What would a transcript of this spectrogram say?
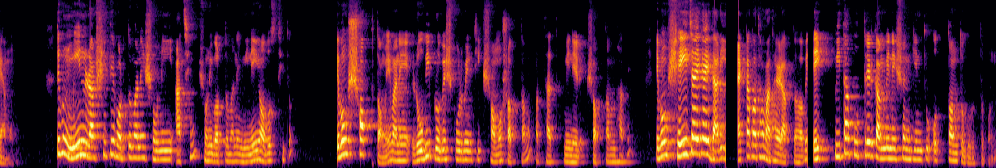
কেমন? দেখুন, মিন রাশিতে বর্তমানে শনি আছেন, শনি বর্তমানে মিনেই অবস্থিত। এবং সপ্তমে মানে রবি প্রবেশ করবেন ঠিক সমসপ্তমে, অর্থাৎ মিনের সপ্তম ভাবে এবং সেই জায়গায় দাঁড়িয়ে একটা কথা মাথায় রাখতে হবে, এই পিতা পুত্রের কম্বিনেশন কিন্তু অত্যন্ত গুরুত্বপূর্ণ।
